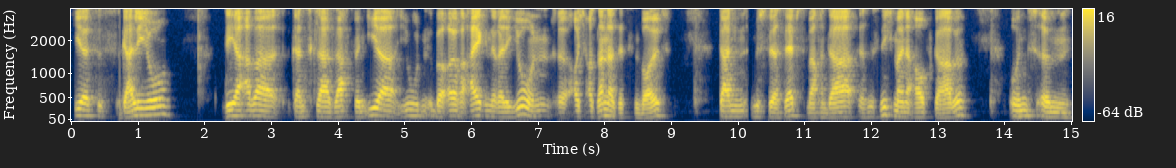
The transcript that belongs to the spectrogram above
Hier ist es Gallio, der aber ganz klar sagt, wenn ihr Juden über eure eigene Religion äh, euch auseinandersetzen wollt, dann müsst ihr das selbst machen. Da, das ist nicht meine Aufgabe. Und ähm,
